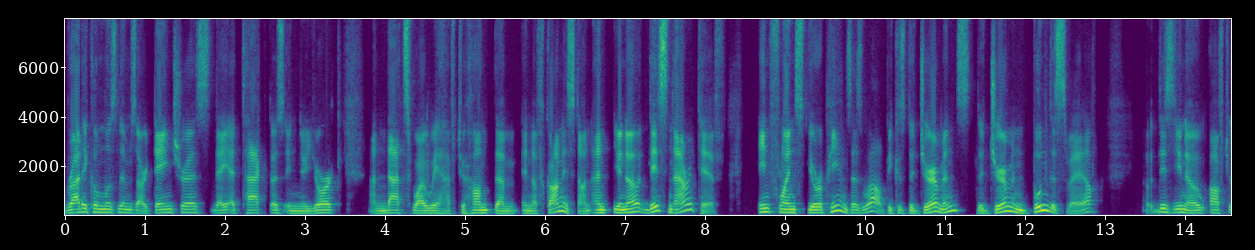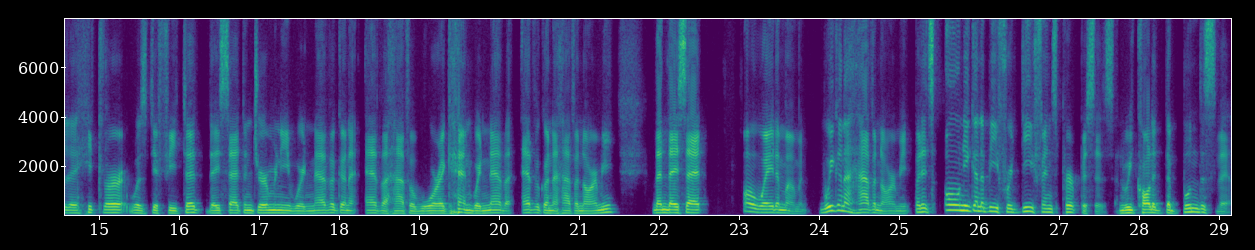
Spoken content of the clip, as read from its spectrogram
radical Muslims are dangerous. They attacked us in New York, and that's why we have to hunt them in Afghanistan. And, you know, this narrative influenced Europeans as well, because the Germans, the German Bundeswehr, this, you know, after Hitler was defeated, they said in Germany, we're never going to ever have a war again. We're never, ever going to have an army. Then they said, oh, wait a moment, we're going to have an army, but it's only going to be for defense purposes. And we call it the Bundeswehr.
